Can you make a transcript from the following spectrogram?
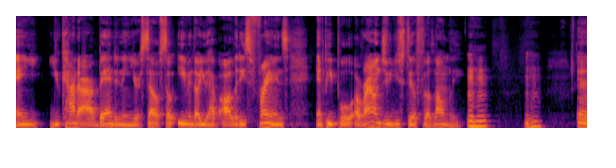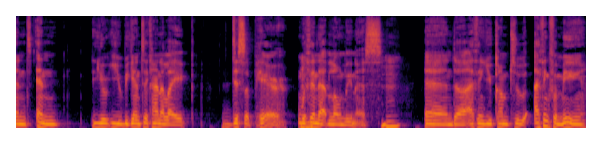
And you, you kind of are abandoning yourself. So even though you have all of these friends and people around you, you still feel lonely. And and you you begin to kind of like disappear within that loneliness. And uh, i think you come to i think for me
